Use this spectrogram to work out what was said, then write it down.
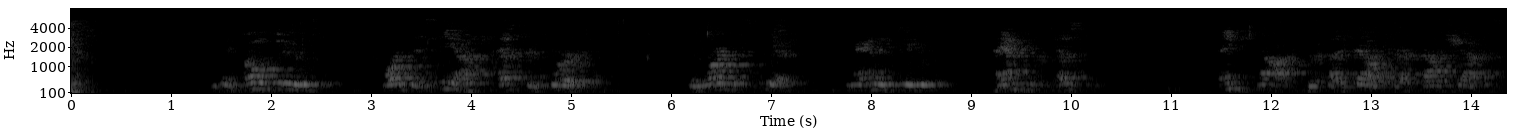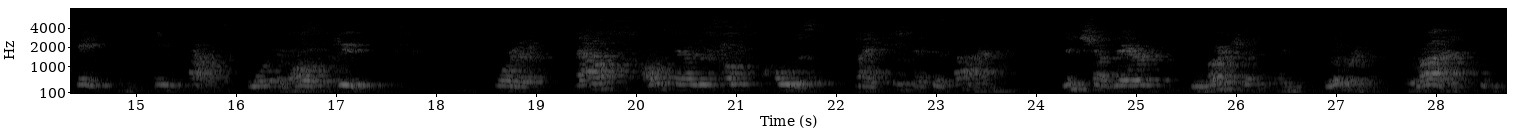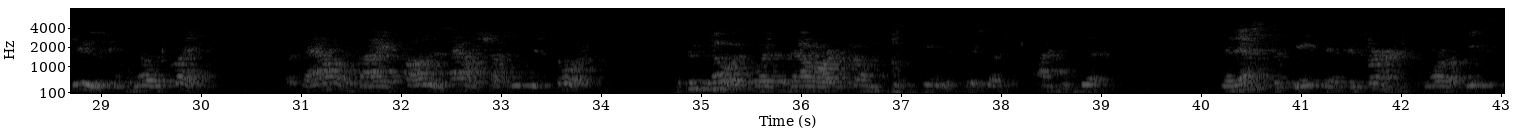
Then Esther came and returned tomorrow at East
